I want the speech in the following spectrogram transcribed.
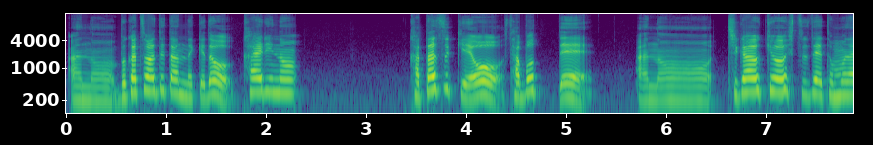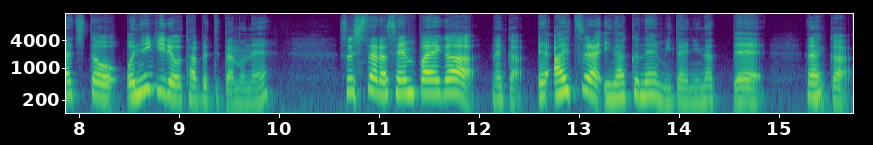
あの部活は出たんだけど帰りの片付けをサボってあの違う教室で友達とおにぎりを食べてたのね。そしたら先輩がなんか「えあいつらいなくね?」みたいになってなんか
